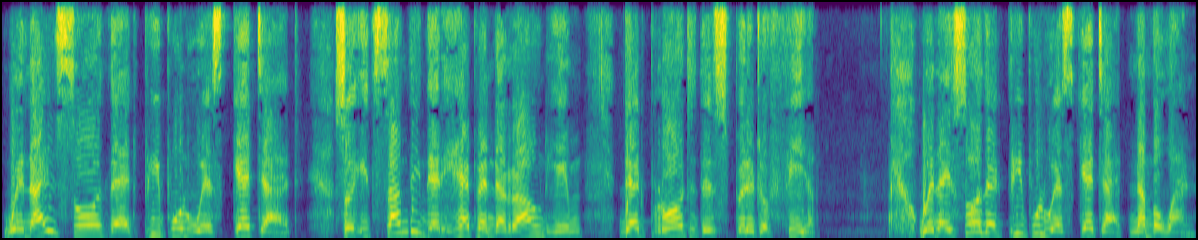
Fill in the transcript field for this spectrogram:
When I saw that people were scattered, so it's something that happened around him that brought the spirit of fear. When I saw that people were scattered, number one,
